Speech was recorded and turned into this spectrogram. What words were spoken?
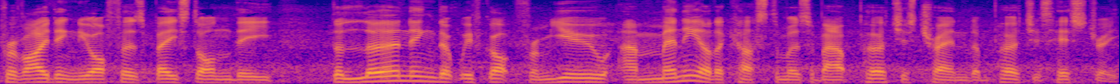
providing the offers based on the, the learning that we've got from you and many other customers about purchase trend and purchase history.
